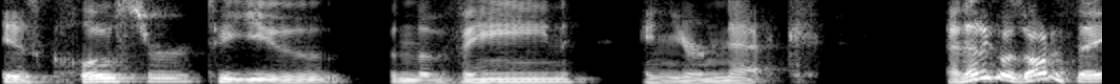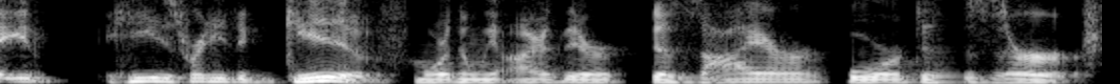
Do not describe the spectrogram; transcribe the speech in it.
is closer to you than the vein in your neck. And then it goes on to say, He's ready to give more than we either desire or deserve.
